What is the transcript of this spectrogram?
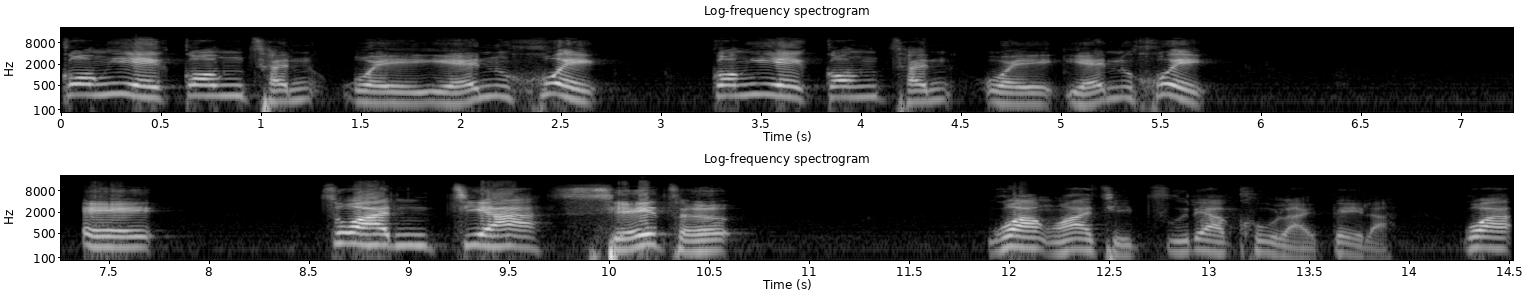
工业工程委员会、工业工程委员会的专家学者，我我是资料库内底啦。我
